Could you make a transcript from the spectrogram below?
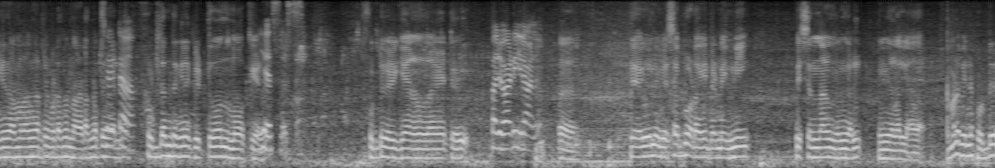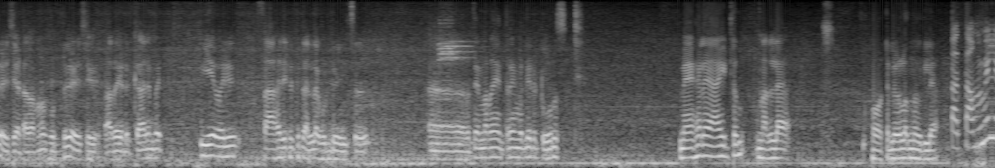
ഇനി നമ്മൾ അങ്ങോട്ട് ഇവിടെ നിന്ന് നടന്നിട്ട് ഫുഡ് എന്തെങ്കിലും കിട്ടുമോന്ന് നോക്കിയാണ് ഫുഡ് കഴിക്കാനുള്ളതായിട്ട് പരിപാടിയിലാണ്. രഘുവിന് വിശപ്പ് തുടങ്ങിയിട്ടുണ്ട്. ഇനി വിശന്നാൽ നിങ്ങൾ നിങ്ങളല്ലാതെ. നമ്മൾ പിന്നെ ഫുഡ് കഴിച്ചു ചേട്ടാ. നമ്മൾ ഫുഡ് കഴിച്ച് അത് എടുക്കാനും പറ്റിയ ഒരു സാഹചര്യത്തിലല്ല ഫുഡ് കഴിച്ചത്. സത്യം പറഞ്ഞാൽ ഇത്രയും വലിയൊരു ടൂറിസ്റ്റ് മേഖലയായിട്ടും നല്ല ഹോട്ടലുകളൊന്നും ഇല്ല. തമ്മിൽ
